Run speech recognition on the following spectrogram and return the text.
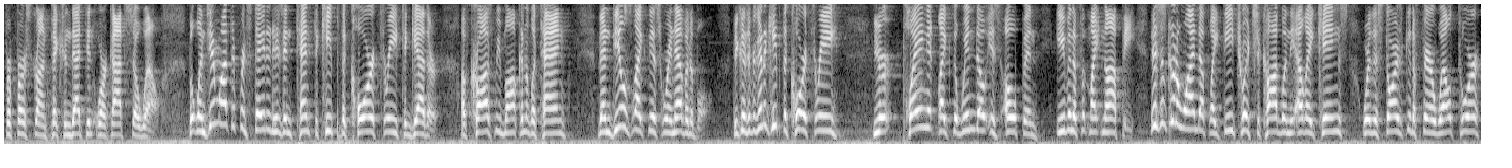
for first round picks, and that didn't work out so well. But when Jim Rutherford stated his intent to keep the core three together of Crosby, Malkin, and Letang, then deals like this were inevitable. Because if you're going to keep the core three, you're playing it like the window is open even if it might not be. This is going to wind up like Detroit, Chicago, and the LA Kings, where the Stars get a farewell tour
